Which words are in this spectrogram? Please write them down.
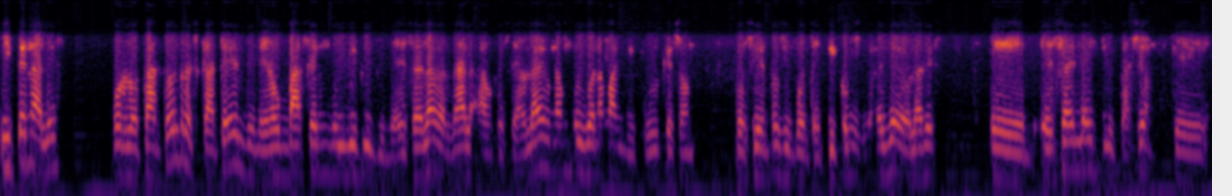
y penales, por lo tanto el rescate del dinero va a ser muy difícil, esa es la verdad, aunque se habla de una muy buena magnitud que son 250 y pico millones de dólares, eh, esa es la implicación, que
